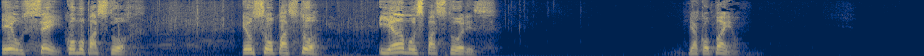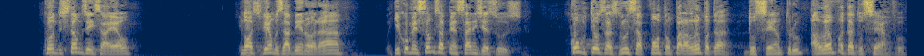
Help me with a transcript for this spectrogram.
Eu sei como pastor. Eu sou pastor e amo os pastores. Me acompanham? Quando estamos em Israel, nós vemos a Benorá e começamos a pensar em Jesus. Como todas as luzes apontam para a lâmpada do centro, a lâmpada do servo.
